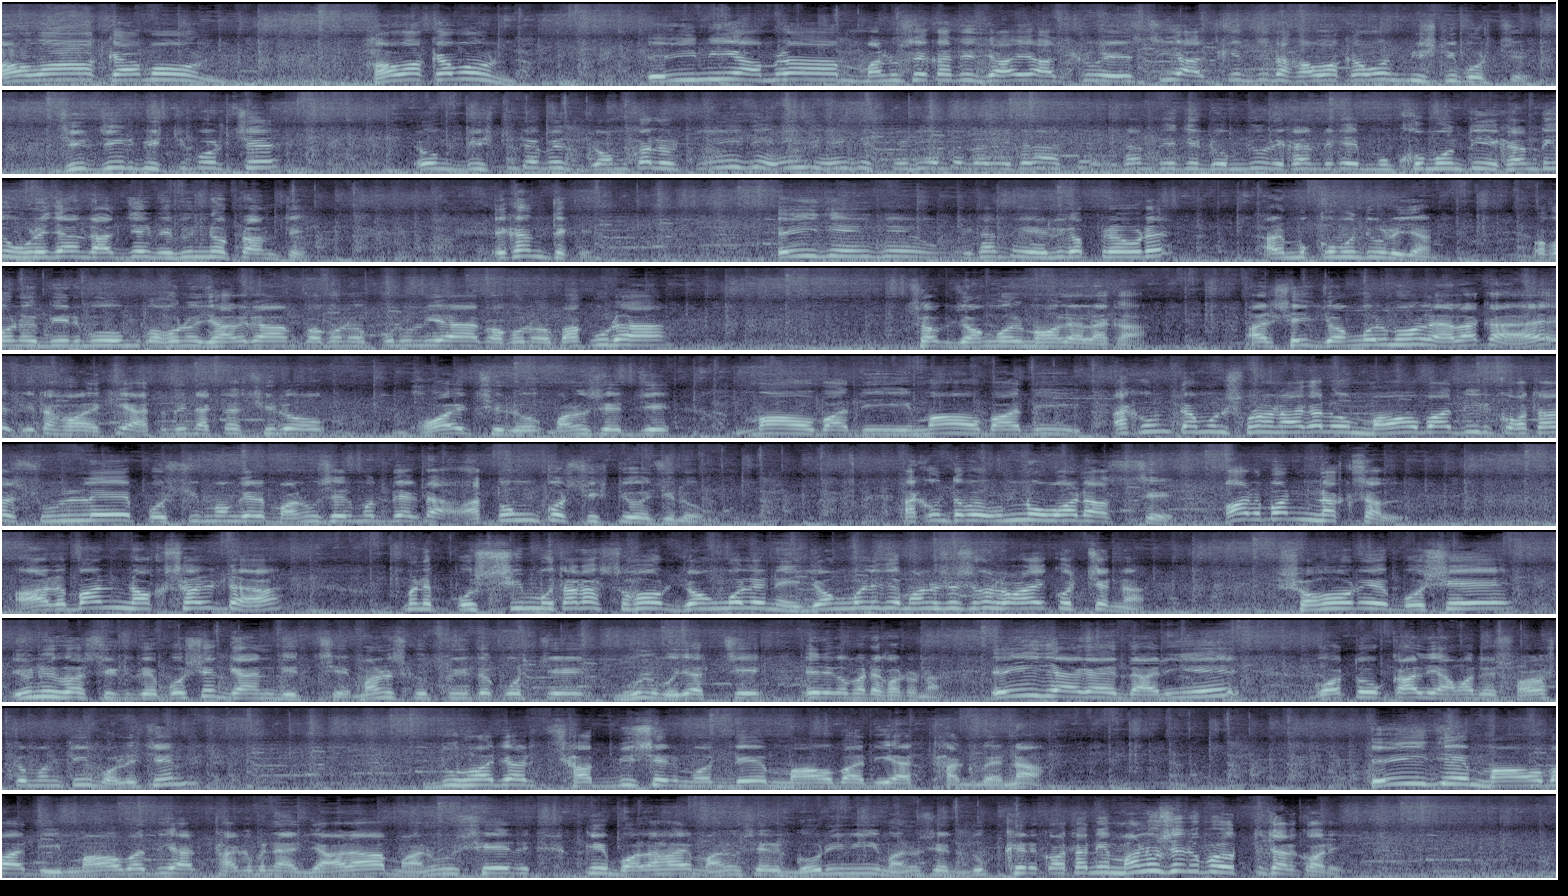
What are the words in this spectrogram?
হাওয়া কেমন? হাওয়া কেমন? এই নিয়ে আমরা মানুষের কাছে যাই আজকেও এসছি। আজকের যেটা হাওয়া কেমন? বৃষ্টি পড়ছে। ঝিরঝির বৃষ্টি পড়ছে এবং বৃষ্টিটা বেশ জমকাল হচ্ছে। এই যে এই যে এই যে স্টেডিয়ামটা এখানে আছে, এখান থেকে যে ডোমজুর, এখান থেকে মুখ্যমন্ত্রী, এখান থেকে উড়ে যান রাজ্যের বিভিন্ন প্রান্তে। এখান থেকে। এই যে এই যে, এখান থেকে হেলিকপ্টার ওড়ে আর মুখ্যমন্ত্রী উড়ে যান। কখনো বীরভূম, কখনো ঝাড়গ্রাম, কখনো পুরুলিয়া, কখনো বাঁকুড়া, সব জঙ্গলমহল এলাকা। আর সেই জঙ্গলমহল এলাকায় যেটা হয় কি, এতদিন একটা ছিল, ভয় ছিল মানুষের যে মাওবাদী মাওবাদী। এখন তেমন শোনা না গেল মাওবাদীর কথা শুনলে পশ্চিমবঙ্গের মানুষের মধ্যে একটা আতঙ্ক সৃষ্টি হয়েছিল। এখন তারপর অন্য ওয়ার্ড আসছে আরবান নকশাল। আরবান নকশালটা মানে পশ্চিম, তারা শহর, জঙ্গলে নেই। জঙ্গলে যে মানুষের সঙ্গে লড়াই করছেন না। শহরে বসে ইউনিভার্সিটিতে বসে জ্ঞান দিচ্ছে, মানুষকে উত্তেজিত করছে, ভুল বোঝাচ্ছে, এরকম একটা ঘটনা। এই জায়গায় দাঁড়িয়ে গতকালই আমাদের স্বরাষ্ট্রমন্ত্রী বলেছেন দু হাজার ছাব্বিশের মধ্যে মাওবাদী আর থাকবে না। এই যে মাওবাদী মাওবাদী আর থাকবে না, যারা মানুষেরকে বলা হয় মানুষের গরিবী, মানুষের দুঃখের কথা নিয়ে মানুষের উপর অত্যাচার করে।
